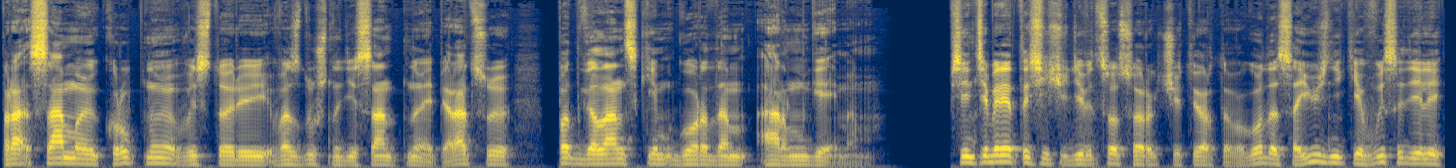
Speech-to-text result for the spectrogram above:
про самую крупную в истории воздушно-десантную операцию под голландским городом Армгеймом. В сентябре 1944 года союзники высадили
